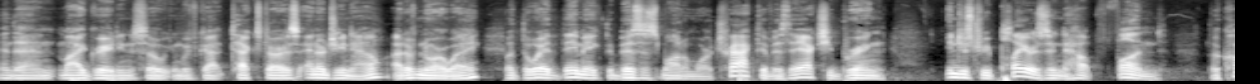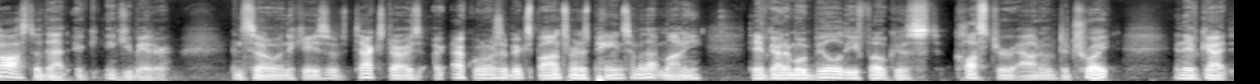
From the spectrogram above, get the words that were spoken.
and then migrating. So we've got Techstars Energy now out of Norway. But the way that they make the business model more attractive is they actually bring industry players in to help fund the cost of that incubator. And so in the case of Techstars, Equinor is a big sponsor and is paying some of that money. They've got a mobility focused cluster out of Detroit. And they've got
